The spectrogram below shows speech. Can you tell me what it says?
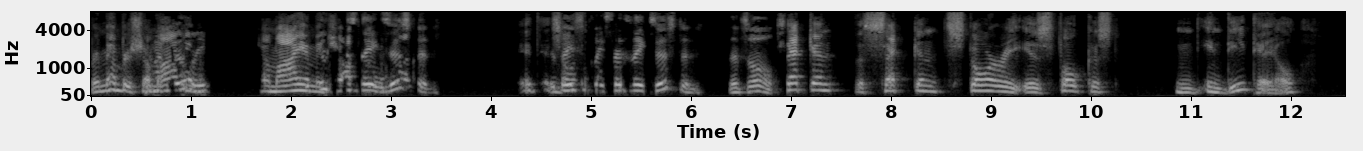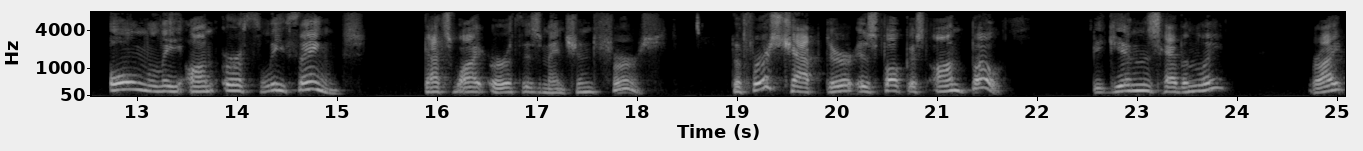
Remember Shemayim, really. Shemayim in It just chapter they existed. It, It so basically says they existed. That's all. second, the second story is focused in, in detail only on earthly things. That's why earth is mentioned first. The first chapter is focused on both. Begins heavenly, right?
